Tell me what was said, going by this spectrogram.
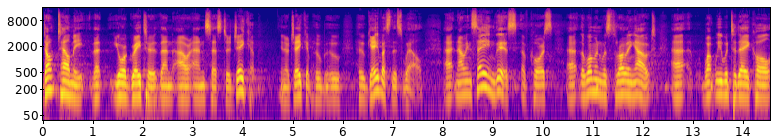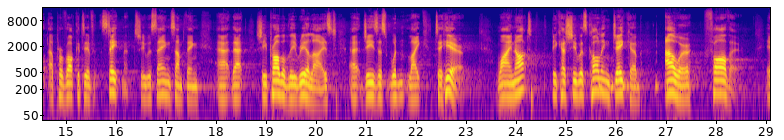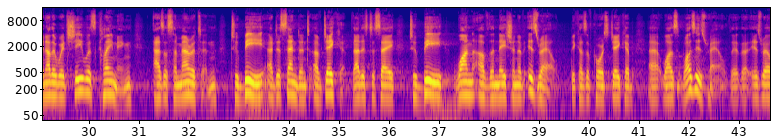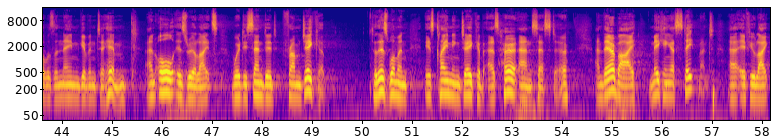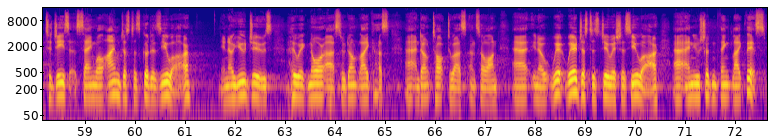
don't tell me that you're greater than our ancestor Jacob. You know, Jacob, who, who, who gave us this well. Uh, now, in saying this, of course, uh, the woman was throwing out uh, what we would today call a provocative statement. She was saying something uh, that she probably realized uh, Jesus wouldn't like to hear. Why not? Because she was calling Jacob our father. In other words, she was claiming as a Samaritan to be a descendant of Jacob. That is to say, to be one of the nation of Israel. Because, of course, Jacob uh, was, was Israel. The, the Israel was the name given to him, and all Israelites were descended from Jacob. So this woman is claiming Jacob as her ancestor and thereby making a statement, uh, if you like, to Jesus, saying, Well, I'm just as good as you are. You know, you Jews who ignore us, who don't like us, uh, and don't talk to us, and so on, uh, you know, we're, we're just as Jewish as you are, uh, and you shouldn't think like this.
